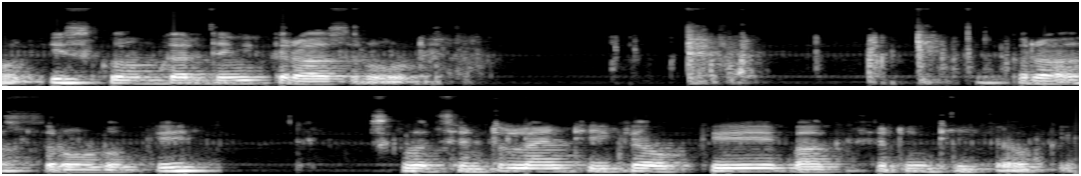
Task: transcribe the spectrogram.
और इसको हम कर देंगे cross road cross road okay इसके बाद सेंटर लाइन ठीक है ओके बाकी सेटिंग ठीक है ओके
